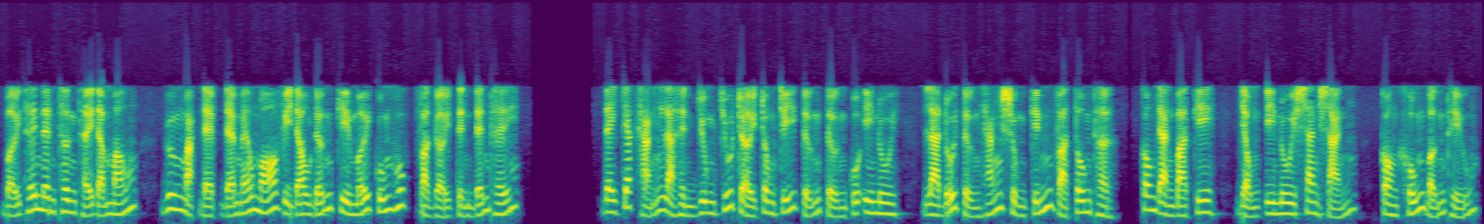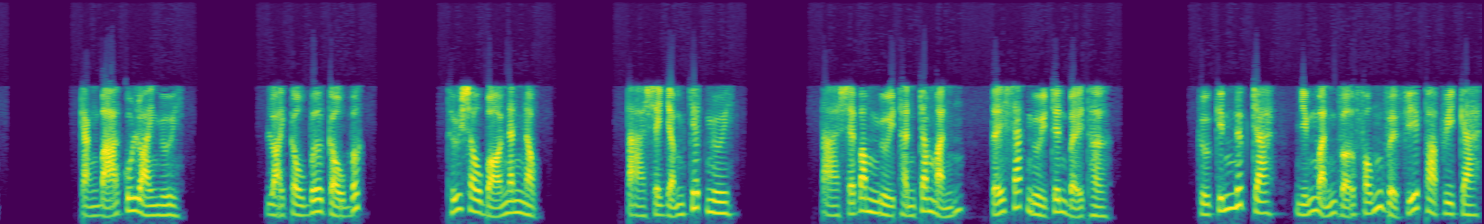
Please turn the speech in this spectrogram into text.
Bởi thế nên thân thể đẫm máu, gương mặt đẹp đẽ méo mó vì đau đớn kia mới cuốn hút và gợi tình đến thế. Đây chắc hẳn là hình dung Chúa Trời trong trí tưởng tượng của Inui, là đối tượng hắn sùng kính và tôn thờ. Con đàn bà kia, giọng Inui sang sảng, con khốn bẩn thiểu, Cặn bã của loài người. Loại cầu bơ cầu bất. Thứ sâu bọ nanh nọc. Ta sẽ dẫm chết ngươi. Ta sẽ băm người thành trăm mảnh, tế xác người trên bệ thờ. Cửa kính nứt ra, những mảnh vỡ phóng về phía Paprika.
